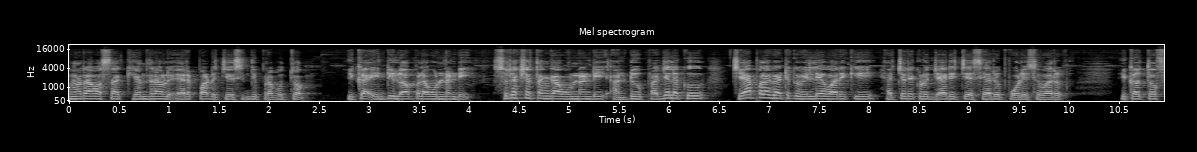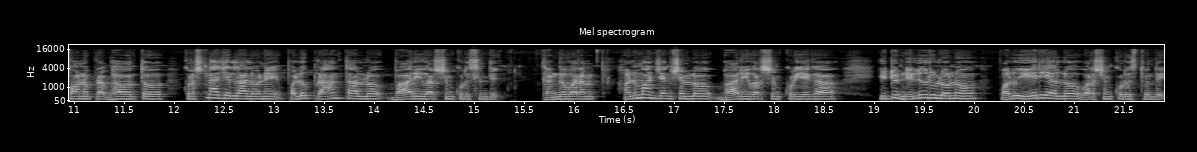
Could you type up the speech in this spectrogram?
పునరావాస కేంద్రాలు ఏర్పాటు చేసింది ప్రభుత్వం. ఇక ఇంటి లోపల ఉండండి సురక్షితంగా ఉండండి అంటూ ప్రజలకు చేపల వేటకు వెళ్ళే వారికి హెచ్చరికలు జారీ చేశారు పోలీసు వారు. ఇక తుఫాను ప్రభావంతో కృష్ణా జిల్లాలోని పలు ప్రాంతాల్లో భారీ వర్షం కురిసింది. గంగవరం హనుమాన్ జంక్షన్లో భారీ వర్షం కురియగా ఇటు నెల్లూరులోనూ పలు ఏరియాల్లో వర్షం కురుస్తుంది.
